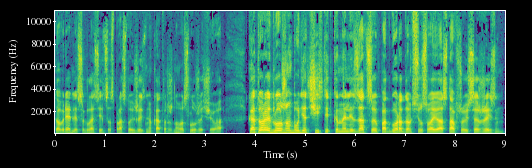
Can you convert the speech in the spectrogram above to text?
то вряд ли согласится с простой жизнью каторжного служащего — который должен будет чистить канализацию под городом всю свою оставшуюся жизнь.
